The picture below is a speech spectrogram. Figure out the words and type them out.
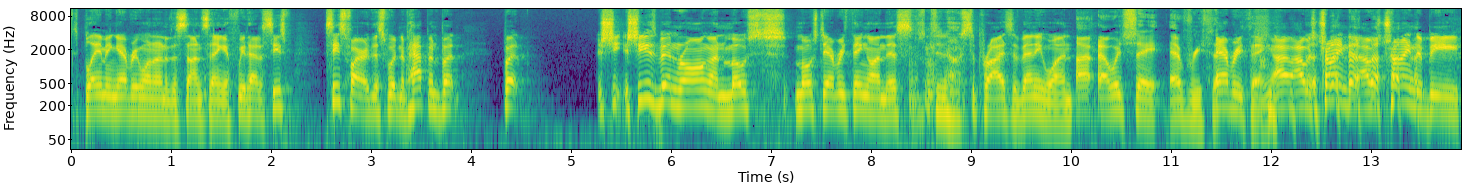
She's blaming everyone under the sun saying if we'd had a cease, ceasefire this wouldn't have happened, but but she she's been wrong on most most everything on this to no surprise of anyone. I, I would say everything. Everything. I, I was trying to I was trying to be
